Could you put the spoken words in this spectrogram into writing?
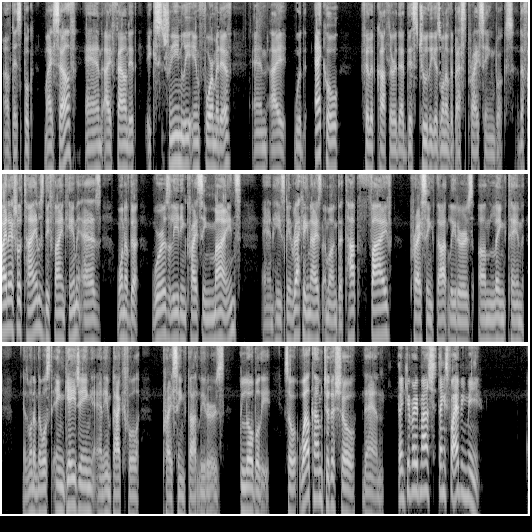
of this book myself, and I found it extremely informative. And I would echo Philip Kotler that this truly is one of the best pricing books. The Financial Times defined him as one of the world's leading pricing minds, and he's been recognized among the top five pricing thought leaders on LinkedIn as one of the most engaging and impactful pricing thought leaders globally. So, welcome to the show, Dan. Thank you very much. Thanks for having me.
